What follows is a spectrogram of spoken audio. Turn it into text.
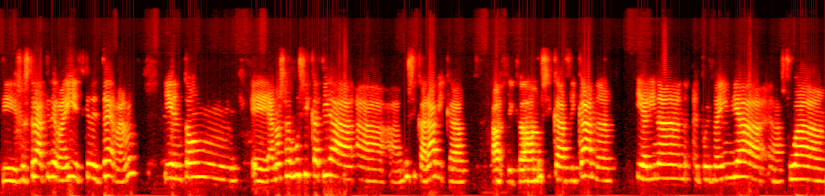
Dis, ostra, que de raíz, que de terra, non? E entón eh, a nosa música tira a, a, a música arábica, África. a música africana, e ali na, pois na India a súa,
